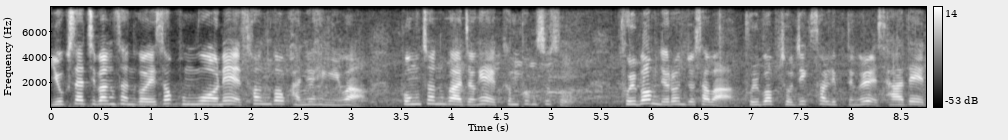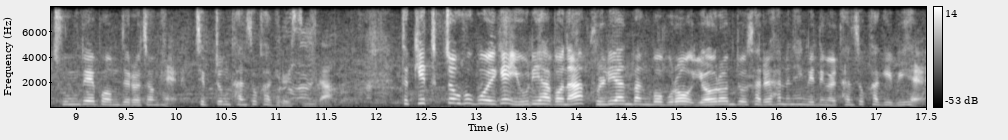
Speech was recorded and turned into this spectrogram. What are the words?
육사 지방선거에서 공무원의 선거 관여 행위와 공천 과정의 금품 수수, 불법 여론조사와 불법 조직 설립 등을 4대 중대 범죄로 정해 집중 단속하기로 했습니다. 특히 특정 후보에게 유리하거나 불리한 방법으로 여론조사를 하는 행위 등을 단속하기 위해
